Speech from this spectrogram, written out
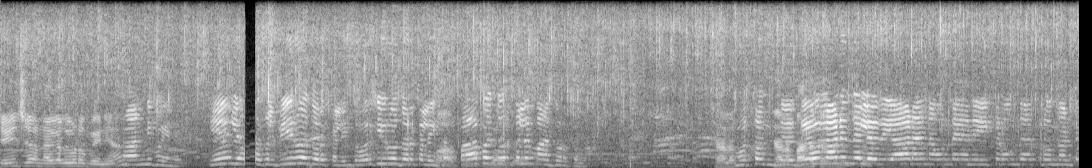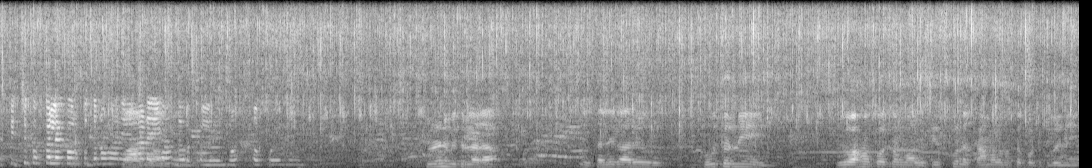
చేయించిన నగలు కూడా పోయినాయా? అన్ని పోయినాయి. ఏం లేదు అసలు బీరో దొరకలేదు ఇంతవరకు హీరో దొరకలేదు ఇంకా పాప దొరకలేదు మా దొరకలేదు మొత్తం దేవులాడిందే లేదు అంటే పిచ్చి కుక్కలే కొరుకుతున్నాం ఆడైనా దొరకలేదు మొత్తం పోయింది. చూడండి మిత్రులారా ఈ తల్లిగారు కూతుర్ని వివాహం కోసం వాళ్ళు తీసుకున్న సామాన్లు మొత్తం కొట్టుకుపోయినాయి.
